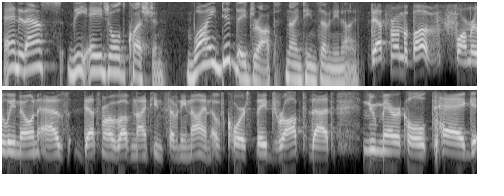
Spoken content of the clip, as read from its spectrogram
and it asks the age old question why did they drop 1979? Death from Above, formerly known as Death from Above 1979. Of course, they dropped that numerical tag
